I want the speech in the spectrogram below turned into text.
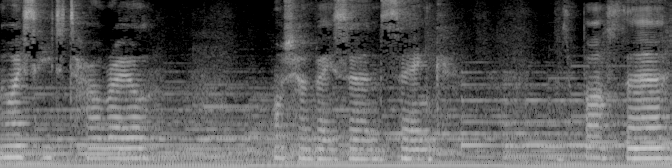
nice heated towel rail, wash hand basin, sink, there's a bath there,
